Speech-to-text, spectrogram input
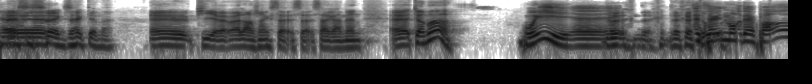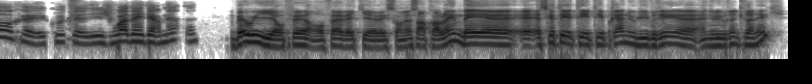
Euh, c'est Euh, ça, exactement. Euh, puis euh, à l'argent que ça, ça- ça ramène. Euh, Thomas, Oui, euh, de, de- de retour. de mon départ? Écoute, euh, les joies d'Internet. hein? Ben oui, on fait, on fait avec, avec ce qu'on a sans problème. Ben, euh, est-ce que tu es, prêt à nous livrer, à nous livrer une chronique?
